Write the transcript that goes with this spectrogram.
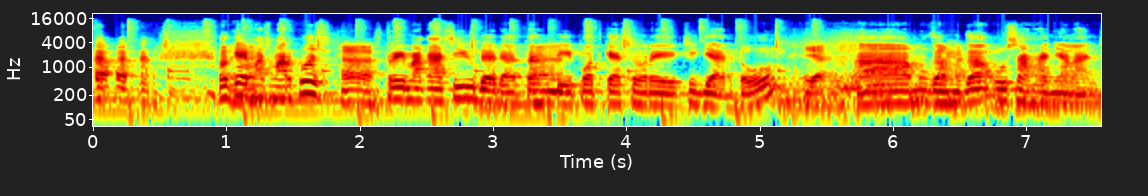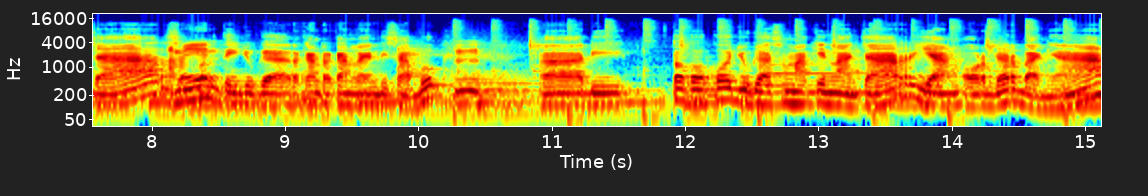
Oke, Mas Markus, terima kasih udah datang di podcast sore Cijantung. Ya. Ah, moga-moga usahanya lancar, Amin. seperti juga rekan-rekan lain di Sabuk. Hmm. Uh, di Tokoko juga semakin lancar, yang order banyak.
